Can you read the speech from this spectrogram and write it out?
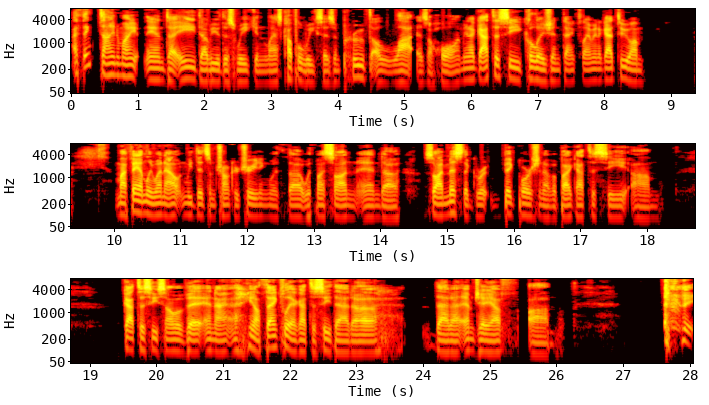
I think Dynamite and uh, AEW this week and last couple of weeks has improved a lot as a whole. I mean, I got to see Collision, thankfully. I mean, I got to um, my family went out and we did some trunk or treating with uh, with my son, and uh, so I missed a gr- big portion of it, but I got to see um, got to see some of it, and I you know thankfully I got to see that uh, that uh, MJF. Um,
